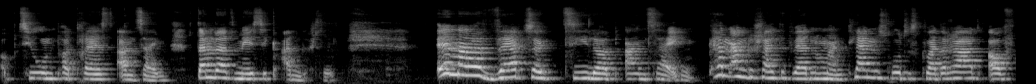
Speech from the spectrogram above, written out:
Option Porträts anzeigen. Standardmäßig angestellt. Immer Werkzeugzielort anzeigen. Kann angeschaltet werden, um ein kleines rotes Quadrat auf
